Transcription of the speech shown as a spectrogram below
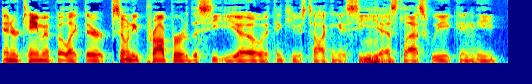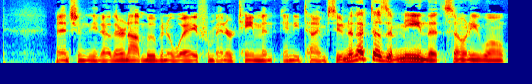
Entertainment, but like their Sony proper, the CEO. I think he was talking at CES mm-hmm. last week, and he mentioned you know they're not moving away from entertainment anytime soon, and that doesn't mean that Sony won't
